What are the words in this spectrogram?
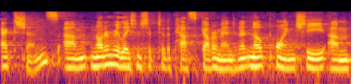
actions, um, not in relationship to the past government. And at no point she um,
